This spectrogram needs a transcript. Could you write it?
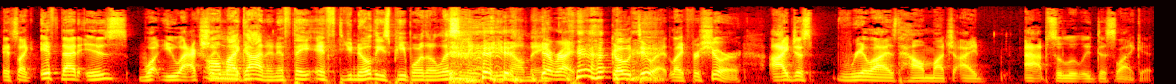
It's like if that is what you actually Hmm. oh my like- god and if they if you know these people or they're listening email me yeah, right. Go do it, like for sure. I just realized how much I absolutely dislike it.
